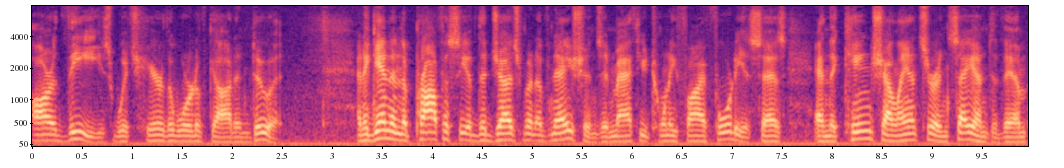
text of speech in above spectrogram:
are these which hear the word of God and do it. And again in the prophecy of the judgment of nations in Matthew 25:40 it says, And the king shall answer and say unto them,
